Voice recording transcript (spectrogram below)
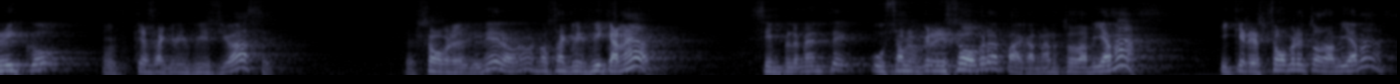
rico, pues ¿qué sacrificio hace? Le sobra el dinero, ¿no? No sacrifica nada. Simplemente usa lo que le sobra para ganar todavía más y que le sobre todavía más.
